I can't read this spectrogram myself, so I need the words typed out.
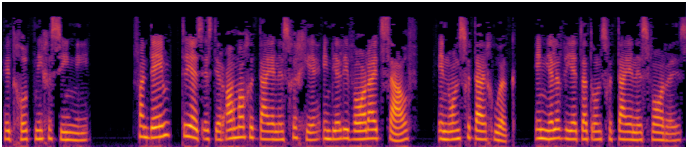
het God niet gezien nie. Van dem, trees is er allemaal getuienis gegee en dier die waarheid zelf, en ons getuig ook, en jullie weet dat ons getuienis waar is.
